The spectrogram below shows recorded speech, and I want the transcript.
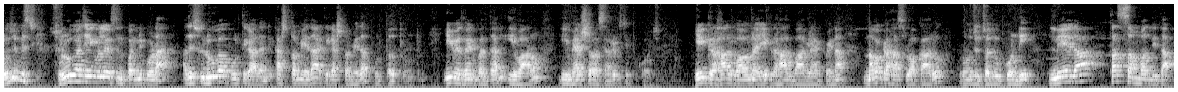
రోజు మీరు సులువుగా చేయవలసిన పని కూడా అది సులువుగా పూర్తి కాదండి. కష్టం మీద అతి కష్టం మీద పూర్తవుతూ ఉంటుంది. ఈ విధమైన ఫలితాలు ఈ వారం ఈ మేషరాశి వారికి చెప్పుకోవచ్చు. ఏ గ్రహాలు బాగున్నా ఏ గ్రహాలు బాగలేకపోయినా నవగ్రహ శ్లోకాలు రోజు చదువుకోండి. లేదా తత్సంబంధిత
